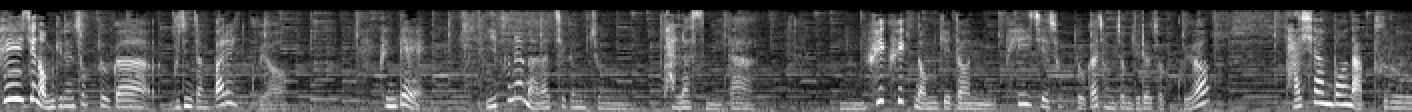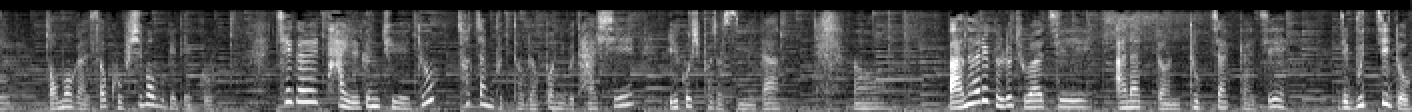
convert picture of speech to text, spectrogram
페이지 넘기는 속도가 무진장 빠르고요. 근데 이분의 만화책은 좀 달랐습니다. 음, 휙휙 넘기던 페이지의 속도가 점점 느려졌고요. 다시 한번 앞으로 넘어가서 곱씹어 보게 되고 책을 다 읽은 뒤에도 첫 장부터 몇 번이고 다시 읽고 싶어졌습니다. 어, 만화를 별로 좋아하지 않았던 독자까지 이제 묻지도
